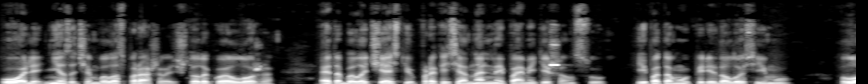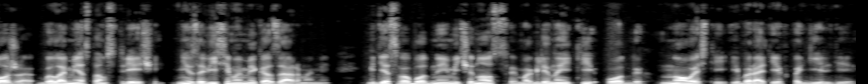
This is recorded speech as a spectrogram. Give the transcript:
У Оли незачем было спрашивать, что такое ложа. Это было частью профессиональной памяти Шансу, и потому передалось ему. Ложа была местом встречи, независимыми казармами, где свободные меченосцы могли найти отдых, новости и братьев по гильдии.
